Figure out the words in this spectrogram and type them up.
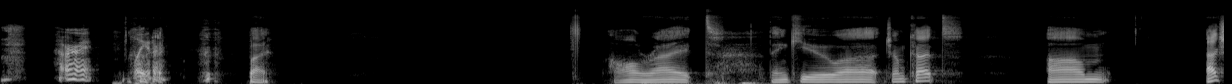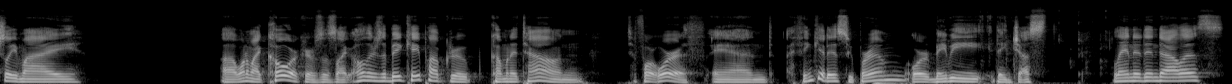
All right, later. Bye. All right. Thank you, uh, Jump Cut. Um, actually, my uh, one of my coworkers was like, "Oh, there's a big K-pop group coming to town to Fort Worth, and I think it is Super M, or maybe they just landed in Dallas."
